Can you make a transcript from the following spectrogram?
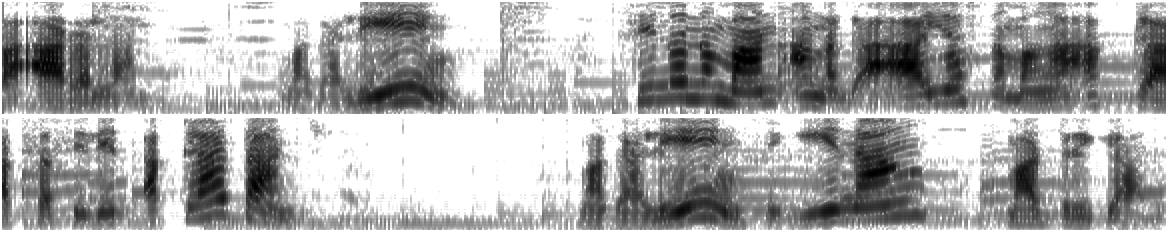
paaralan. Magaling! Sino naman ang nag-aayos ng mga aklat sa silid-aklatan? Magaling! Si Ginang Madrigal.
